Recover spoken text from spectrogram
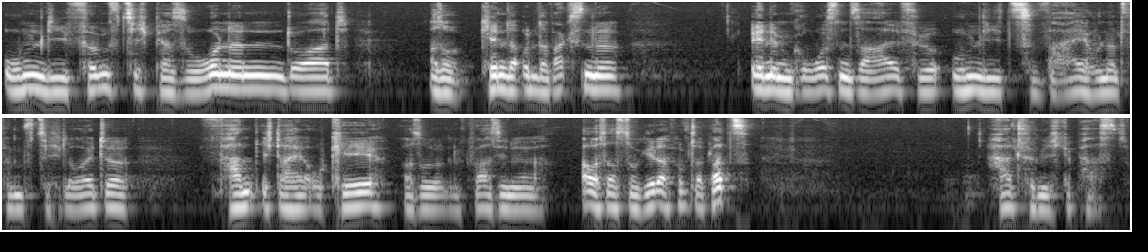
um die 50 Personen dort, also Kinder und Erwachsene, in einem großen Saal für um die 250 Leute fand ich daher okay. Also quasi eine Auslastung jeder fünfter Platz. Hat für mich gepasst.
